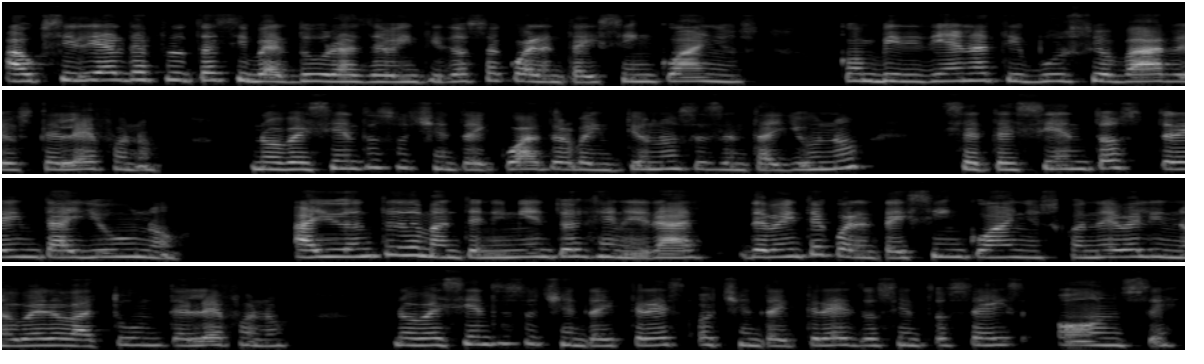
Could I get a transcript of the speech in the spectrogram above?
Auxiliar de frutas y verduras de 22 a 45 años, con Viridiana Tiburcio Barrios, teléfono 984 21 61 731. Ayudante de mantenimiento en general, de 20 a 45 años, con Evelyn Novero Batún, teléfono 983 83 206 11.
